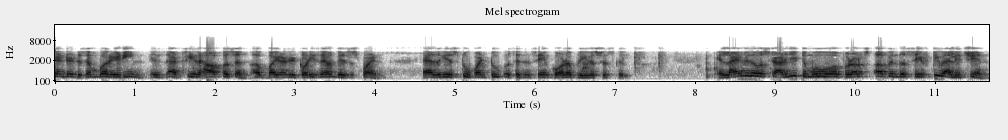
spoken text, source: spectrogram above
ended December 18 is at 3.5%, up by 127 basis points, as against 2.2% in same quarter previous fiscal. In line with our strategy to move our products up in the safety value chain,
